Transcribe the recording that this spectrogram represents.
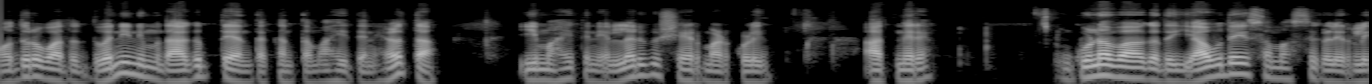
ಮಧುರವಾದ ಧ್ವನಿ ನಿಮ್ಮದಾಗುತ್ತೆ ಅಂತಕ್ಕಂಥ ಮಾಹಿತಿಯನ್ನು ಹೇಳ್ತಾ ಈ ಮಾಹಿತಿಯನ್ನು ಎಲ್ಲರಿಗೂ ಶೇರ್ ಮಾಡ್ಕೊಳ್ಳಿ. ಆದ್ಮೇಲೆ ಗುಣವಾಗದ ಯಾವುದೇ ಸಮಸ್ಯೆಗಳಿರಲಿ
